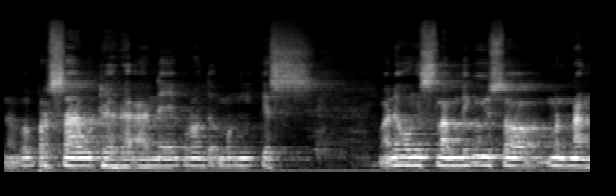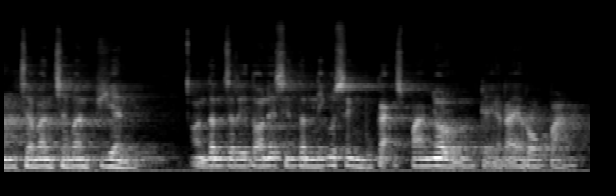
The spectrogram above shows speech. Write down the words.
napa persaudaraane iku rontok mengikis Mana wong Islam niku iso menang zaman-zaman biyen. Wonten ceritane sinten niku sing buka Spanyol daerah Eropa.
